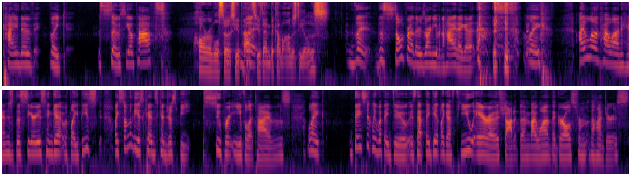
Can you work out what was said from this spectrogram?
kind of like sociopaths Horrible sociopaths But- who then become arms dealers. the the Stoll brothers aren't even hiding it. like, I love how unhinged this series can get with like these. Like some of these kids can just be super evil at times. Like, basically, what they do is that they get like a few arrows shot at them by one of the girls from the Hunters,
